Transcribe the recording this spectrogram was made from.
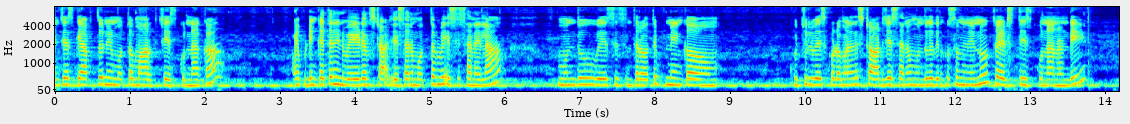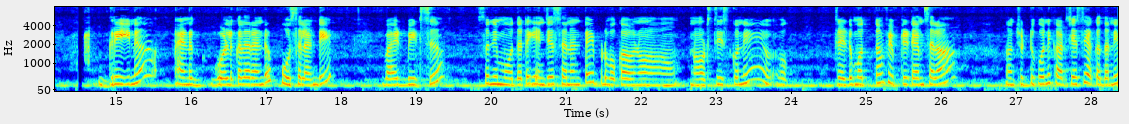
ఇంచెస్ గ్యాప్తో నేను మొత్తం మార్క్ చేసుకున్నాక ఇప్పుడు ఇంకైతే నేను వేయడం స్టార్ట్ చేశాను. మొత్తం వేసేసాను ఇలా. ముందు వేసేసిన తర్వాత ఇప్పుడు నేను ఇంకా కుచ్చులు వేసుకోవడం అనేది స్టార్ట్ చేశాను. ముందుగా దీనికోసం నేను థ్రెడ్స్ తీసుకున్నానండి. Green and gold colour and పూసలండి. White beads. సో నేను మొదటగా ఏం చేశానంటే ఇప్పుడు ఒక నోట్స్ తీసుకొని థ్రెడ్ మొత్తం ఫిఫ్టీ టైమ్స్ అలా చుట్టుకొని కట్ చేసి అక్కడ దాన్ని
